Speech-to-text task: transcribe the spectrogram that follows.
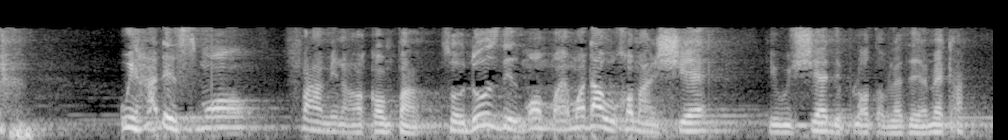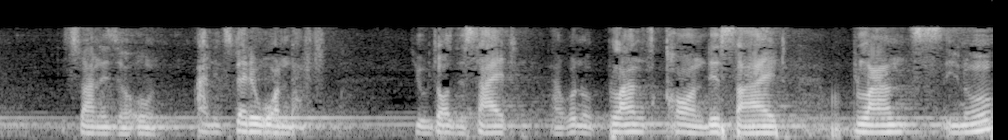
we had a small farm in our compound. So those days, my mother would come and share. He would share the plot of let's Emeka. This one is your own, and it's very wonderful. You just decide I'm going to plant corn this side, plant you know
